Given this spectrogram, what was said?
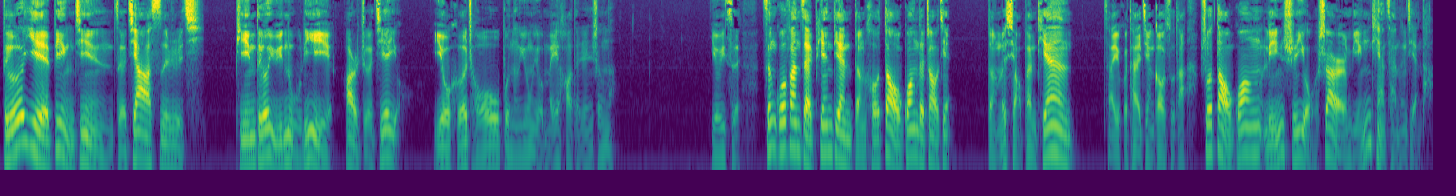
德业并进，则家嗣日起；品德与努力二者皆有，又何愁不能拥有美好的人生呢？有一次，曾国藩在偏殿等候道光的召见，等了小半天，才有个太监告诉他说：“道光临时有事儿，明天才能见他。”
